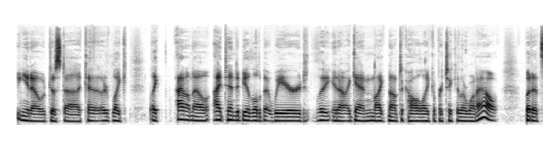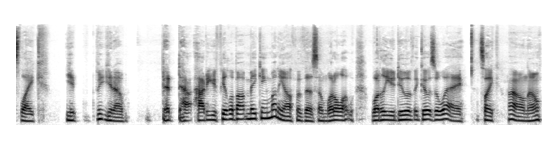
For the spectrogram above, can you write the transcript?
you know, just uh, like like I don't know. I tend to be a little bit weird. You know, again, like not to call like a particular one out, but it's like you you know, how, how do you feel about making money off of this, and what'll what'll you do if it goes away? It's like I don't know.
